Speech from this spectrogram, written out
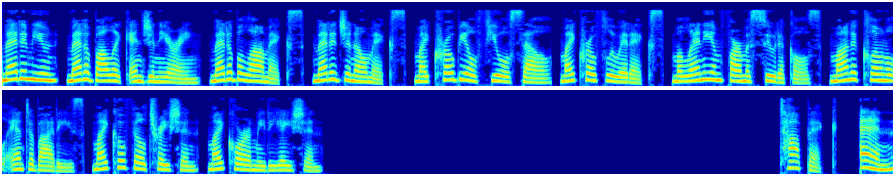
MedImmune, metabolic engineering, metabolomics, metagenomics, microbial fuel cell, microfluidics, millennium pharmaceuticals, monoclonal antibodies, mycofiltration, mycoremediation. Topic. N.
